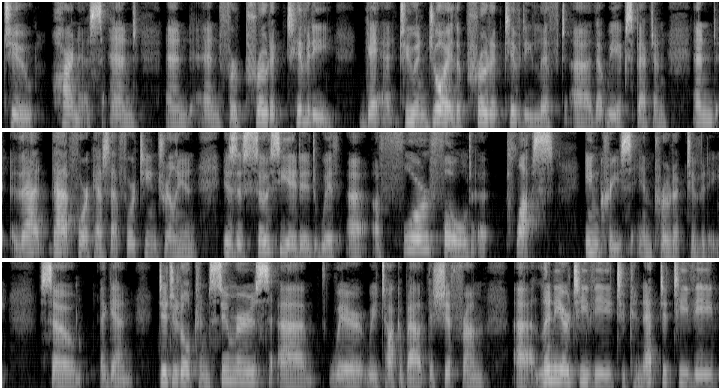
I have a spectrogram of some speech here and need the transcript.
to harness and and and for productivity to enjoy the productivity lift uh, that we expect. And and that that forecast that 14 trillion is associated with a, a fourfold uh, plus increase in productivity so again digital consumers uh, where we talk about the shift from uh, linear TV to connected TV.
